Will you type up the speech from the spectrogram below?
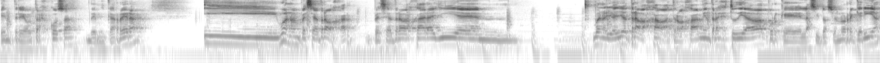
entre otras cosas de mi carrera. Y bueno, empecé a trabajar, empecé a trabajar allí en... Bueno, yo, yo trabajaba, trabajaba mientras estudiaba porque la situación lo requería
